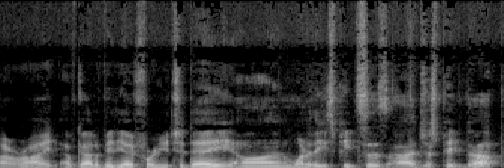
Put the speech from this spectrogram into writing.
All right, I've got a video for you today on one of these pizzas I just picked up.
